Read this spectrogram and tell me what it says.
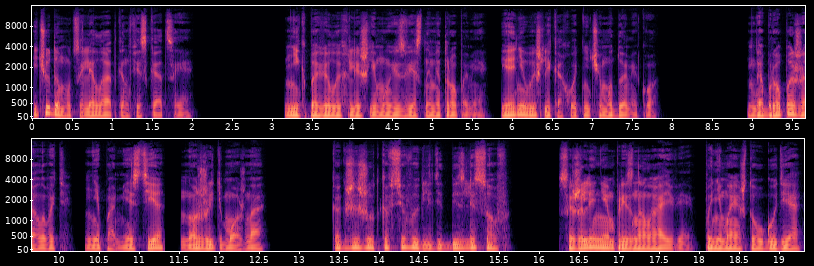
и чудом уцелела от конфискации. Ник повел их лишь ему известными тропами, и они вышли к охотничьему домику. «Добро пожаловать. Не поместье, но жить можно». «Как же жутко все выглядит без лесов», — сожалением признала Айви, понимая, что угодья,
